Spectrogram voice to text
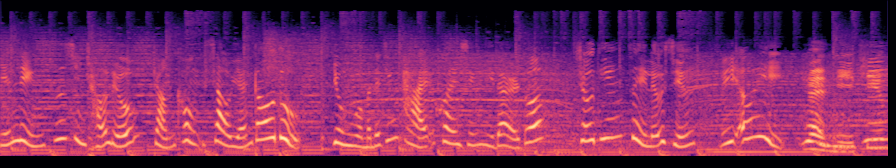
引领资讯潮流，掌控校园高度，用我们的精彩唤醒你的耳朵，收听最流行 V O E，任你听。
